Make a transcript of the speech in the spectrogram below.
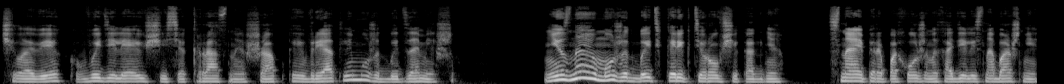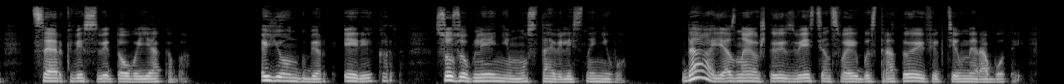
Человек, выделяющийся красной шапкой, вряд ли может быть замешан. Не знаю, может быть, корректировщик огня. Снайперы, похоже, находились на башне церкви святого Якоба. Юнгберг и Рикард с изумлением уставились на него. Да, я знаю, что известен своей быстротой и эффективной работой —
